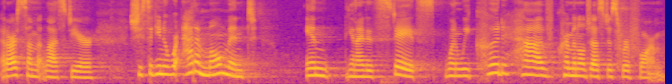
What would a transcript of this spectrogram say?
at our summit last year. She said, you know, we're at a moment in the United States when we could have criminal justice reform.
